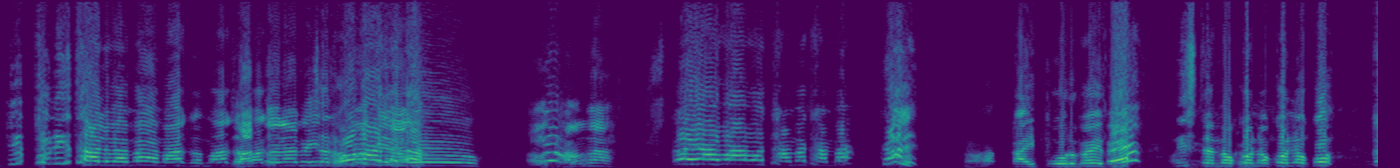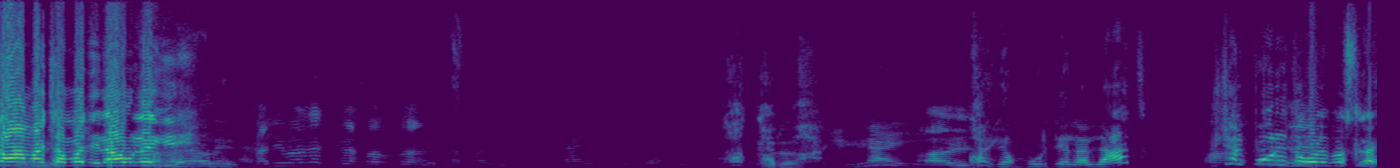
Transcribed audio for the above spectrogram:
तिथून इथं आलं बाय माग माग माग. जाताना नाही चल, हो थांबा. अहो. थांबा. काय आवा आवा थांबा थांबा. चल. हा, काय पोरग आहे बाय नुसतं नको नको नको. कामाच्या मध्ये लावलं की खाली बघा की. आता बाई, काय? या मुर्द्याला लाज कुशल पोरी जवळ बसलाय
